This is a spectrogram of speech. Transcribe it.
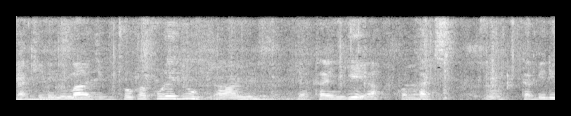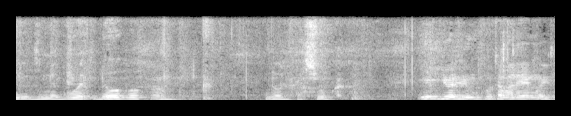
lakini ni maji kutoka kule juu yakaingia kwa kati, ikabidi lijimegue kidogo, ndo likashuka. Hili jua lilimkuta marehemu hili.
